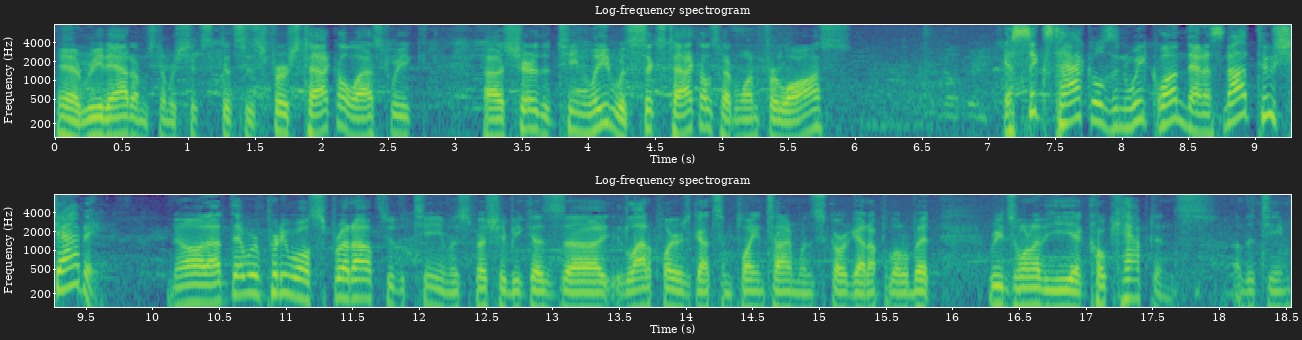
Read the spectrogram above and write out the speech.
Yeah, Reed Adams, number six, gets his first tackle last week. Uh, shared the team lead with six tackles, had one for loss. Yeah, six tackles in week one, Dennis. Not too shabby. No, that, they were pretty well spread out through the team, especially because uh, a lot of players got some playing time when the score got up a little bit. Reed's one of the uh, co-captains of the team.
